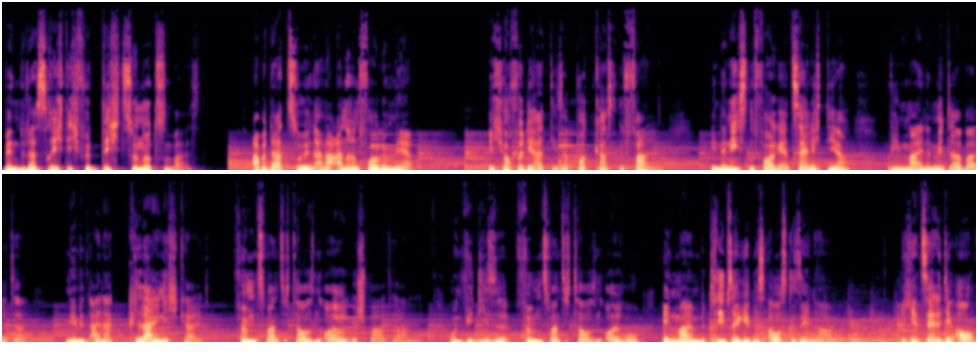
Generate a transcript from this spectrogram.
wenn du das richtig für dich zu nutzen weißt. Aber dazu in einer anderen Folge mehr. Ich hoffe, dir hat dieser Podcast gefallen. In der nächsten Folge erzähle ich dir, wie meine Mitarbeiter mir mit einer Kleinigkeit 25.000 Euro gespart haben und wie diese 25.000 Euro in meinem Betriebsergebnis ausgesehen haben. Ich erzähle dir auch,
